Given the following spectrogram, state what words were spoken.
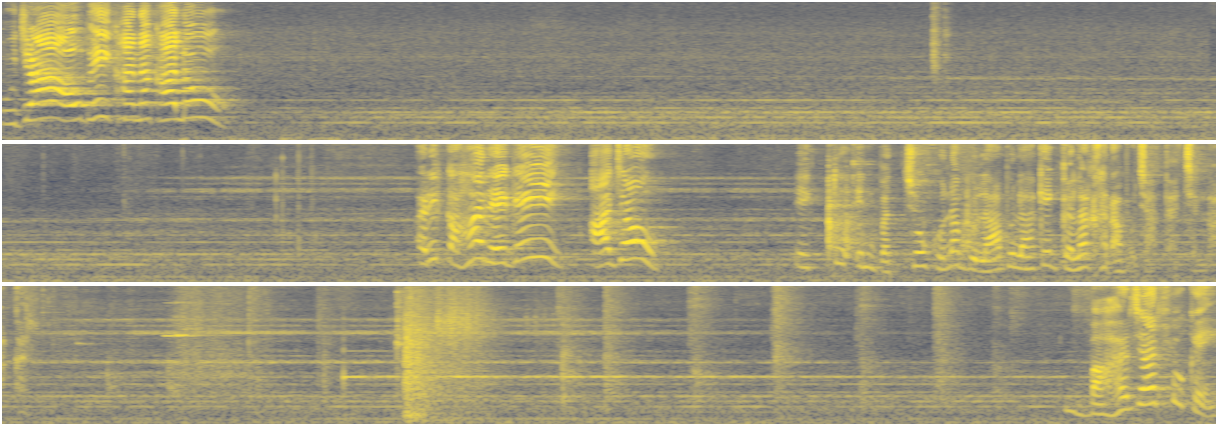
Pooja, आओ भाई, खाना खा लो। अरे कहाँ रह गई? आ जाओ। एक तो इन बच्चों को ना बुला बुला के गला खराब हो जाता है, चिल्लाकर। बाहर जा रही हो कहीं?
